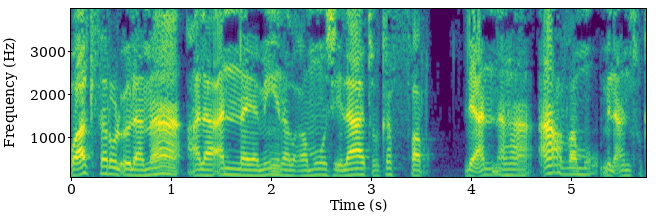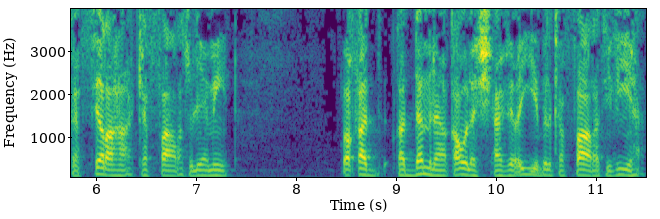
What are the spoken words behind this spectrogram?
وأكثر العلماء على أن يمين الغموس لا تكفر لأنها أعظم من أن تكفرها كفارة اليمين. وقد قدمنا قول الشافعي بالكفارة فيها.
